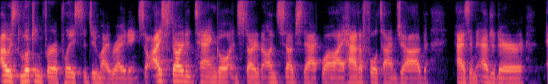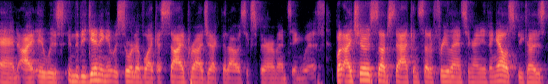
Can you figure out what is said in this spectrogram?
I was looking for a place to do my writing. So I started Tangle and started on Substack while I had a full time job as an editor and I it was in the beginning it was sort of like a side project that I was experimenting with. But I chose Substack instead of freelancing or anything else because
